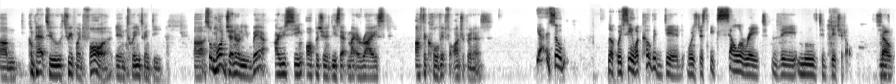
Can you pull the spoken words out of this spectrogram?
um, compared to 3.4 in 2020. Uh, so more generally, where are you seeing opportunities that might arise after COVID for entrepreneurs? Yeah. So, look, we've seen what COVID did was just accelerate the move to digital. So,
